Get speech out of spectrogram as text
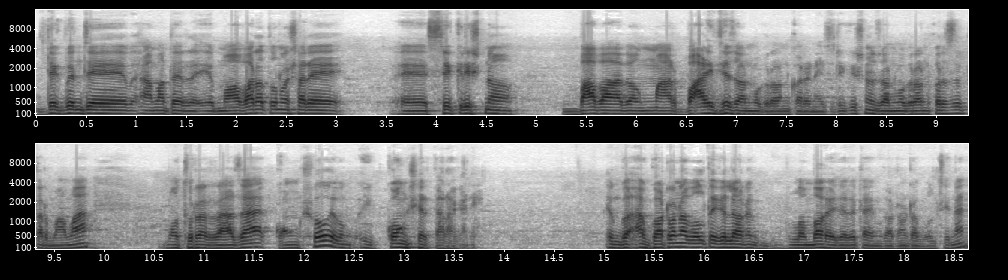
দেখবেন যে আমাদের মহাভারত অনুসারে শ্রীকৃষ্ণ বাবা এবং মার বাড়িতে জন্মগ্রহণ করেন। এই শ্রীকৃষ্ণ জন্মগ্রহণ করেছে তার মামা মথুরার রাজা কংস এবং ওই কংসের কারাগারে। এবং ঘটনা বলতে গেলে অনেক লম্বা হয়ে যাবে তাই আমি ঘটনাটা বলছি না।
